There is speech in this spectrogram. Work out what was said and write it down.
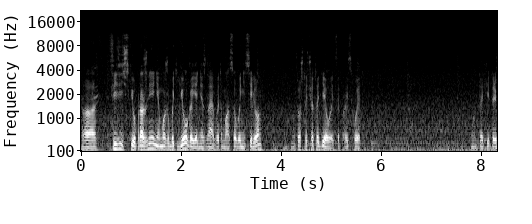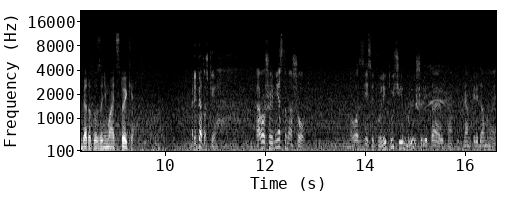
э, физические упражнения, может быть, йога, я не знаю, в этом особо не силен. Но то, что что-то делается, происходит. Вот такие вот ребята тут занимают стойки. Ребятушки, хорошее место нашел. Ну, Вот здесь вот летучие мыши летают нафиг, прямо передо мной.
